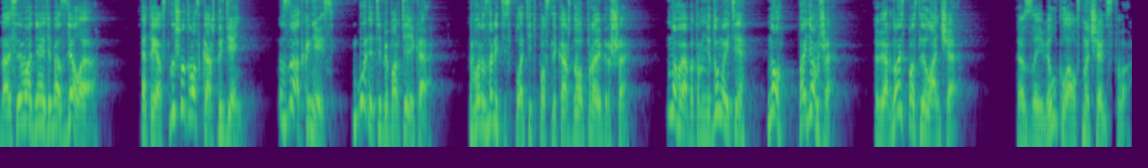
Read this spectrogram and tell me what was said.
На сегодня я тебя сделаю. Это я слышу от вас каждый день. Заткнись. Будет тебе партийка. Вы разоритесь платить после каждого проигрыша. Но вы об этом не думаете. Ну, пойдем же. Вернусь после ланча. Заявил Клаус начальству.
